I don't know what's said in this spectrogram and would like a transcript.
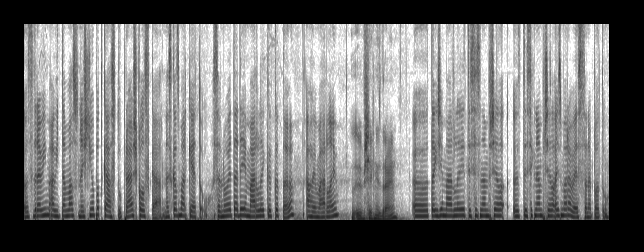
Zdravím a vítám vás u dnešního podcastu Praha školská, dneska s Markétou. Se mnou je tady Marley KKT. Ahoj Marley. Všichni zdravím. Uh, takže Marley, ty jsi, nám přijel, uh, ty jsi k nám přijel až z Moravy, se nepletu.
